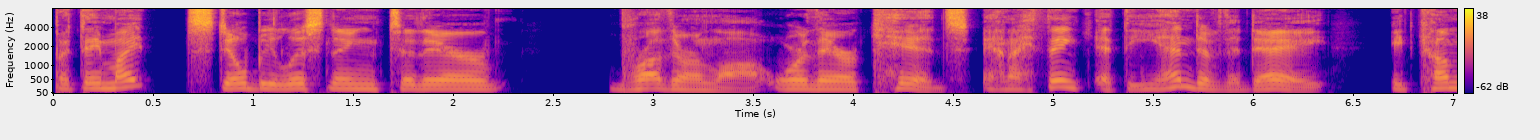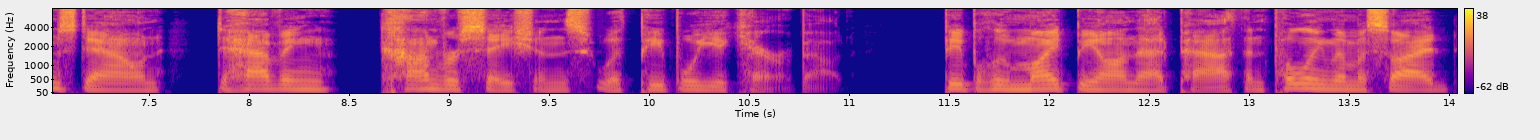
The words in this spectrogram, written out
but they might still be listening to their brother in law or their kids. And I think at the end of the day, it comes down to having conversations with people you care about, people who might be on that path, and pulling them aside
